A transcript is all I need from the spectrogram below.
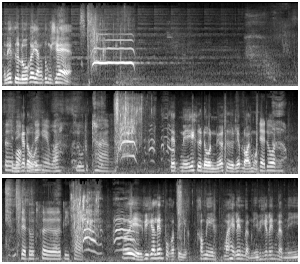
อันนี้คือรู้ก็ยังตุ้งแช่ เออทีบนี้อกก็โดน รู้ได้ไงวะ รู้ทุกทาง เซตนี้คือโดนก็คือเรียบร้อยหมด เดี๋ยวโดน เดี๋ยวโดนเซอร์รีพอร์ตเฮ้ย พี่ก็เล่นปกติเขามีมาให้เล่นแบบนี้ พี่ก็เล่นแบบนี้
